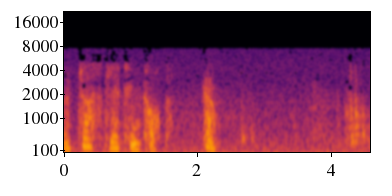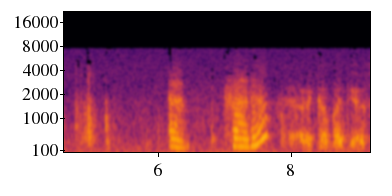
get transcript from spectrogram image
Now just let him talk. Come. Uh, Father? Erica, my dearest,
